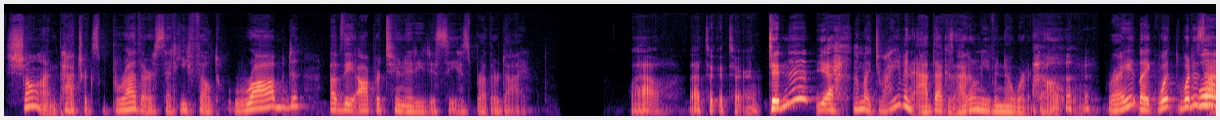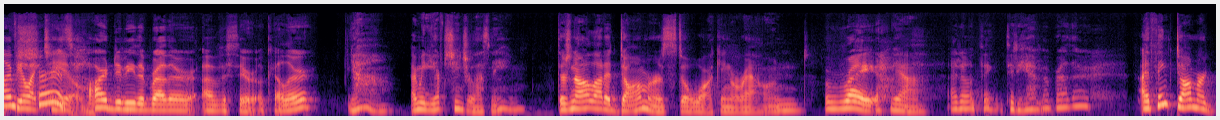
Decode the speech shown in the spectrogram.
Sean, Patrick's brother, said he felt robbed of the opportunity to see his brother die. Wow, that took a turn. Didn't it? Yeah. I'm like, do I even add that? Because I don't even know where to go. right? Like, what, what does well, that I'm feel sure like to it's you? It's hard to be the brother of a serial killer. Yeah. I mean, you have to change your last name. There's not a lot of Dahmers still walking around. Right. Yeah. I don't think, did he have a brother? I think Dahmer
